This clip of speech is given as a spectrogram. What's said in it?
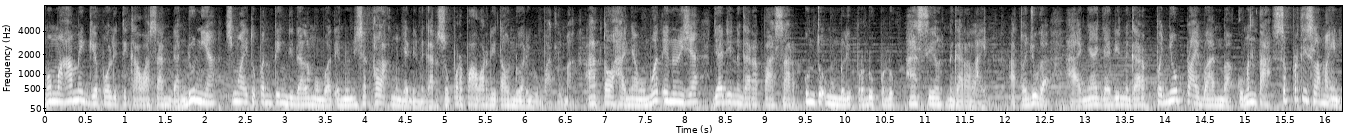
Memahami geopolitik kawasan dan dunia, semua itu penting di dalam membuat Indonesia kelak menjadi negara superpower di tahun 2045. Atau hanya membuat Indonesia jadi negara pasar untuk membeli produk-produk hasil negara lain atau juga hanya jadi negara penyuplai bahan baku mentah seperti selama ini.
